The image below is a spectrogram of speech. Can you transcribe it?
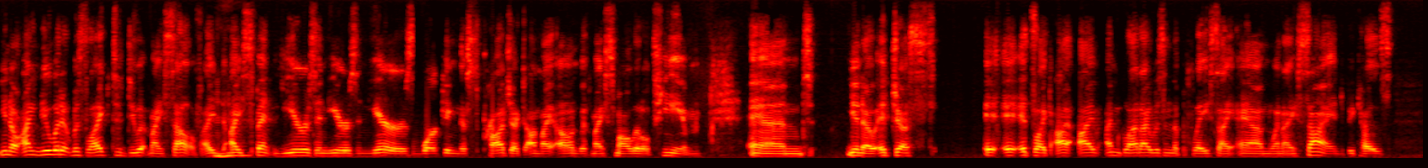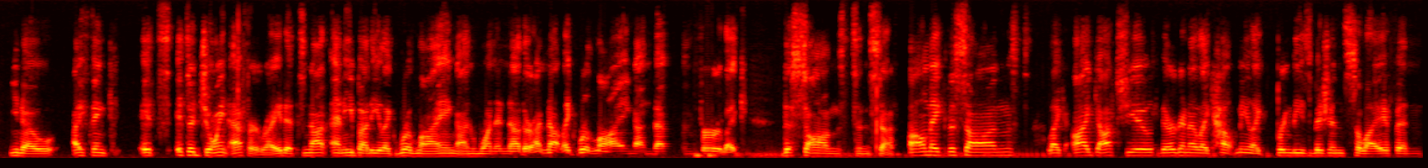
you know, I knew what it was like to do it myself. I, mm-hmm. I spent years and years and years working this project on my own with my small little team. And, you know, it just, it, it's like I, I, I'm glad I was in the place I am when I signed because, you know, I think it's it's a joint effort, right? It's not anybody like relying on one another. I'm not like relying on them for like the songs and stuff. I'll make the songs, like I got you. They're gonna like help me like bring these visions to life and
